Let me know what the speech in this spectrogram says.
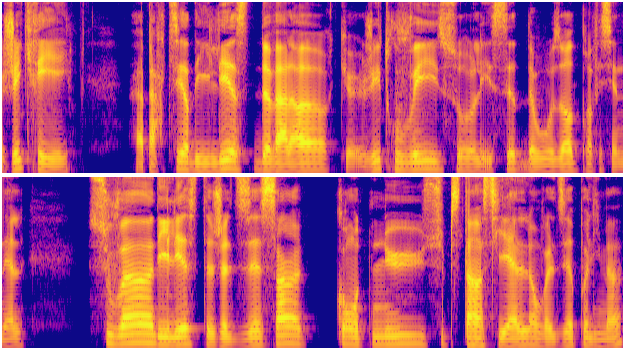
j'ai créées à partir des listes de valeurs que j'ai trouvées sur les sites de vos ordres professionnels. Souvent des listes, je le disais, sans contenu substantiel, on va le dire poliment,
